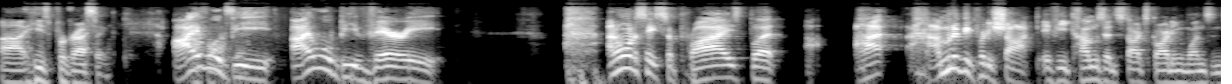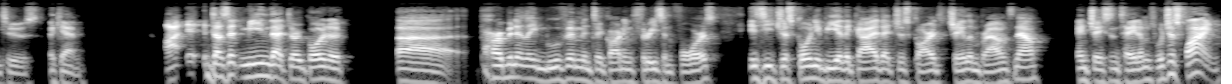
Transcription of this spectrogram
uh, he's progressing? I will be I will be very I don't want to say surprised, but I I'm going to be pretty shocked if he comes and starts guarding ones and twos again. I, does it mean that they're going to uh, permanently move him into guarding threes and fours? Is he just going to be the guy that just guards Jaylen Browns now? and Jayson Tatum's, which is fine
